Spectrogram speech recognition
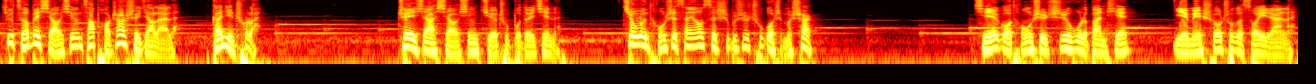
就责备小星咋跑这儿睡觉来了，赶紧出来。这下小星觉出不对劲了。就问同事三幺四是不是出过什么事儿？结果同事支吾了半天，也没说出个所以然来，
